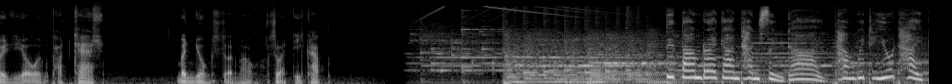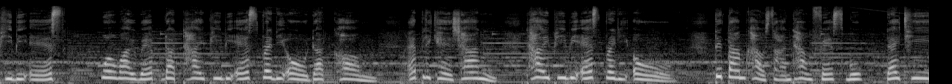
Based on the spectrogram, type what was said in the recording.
Radio Podcast บรรยงสวนมองสวัสดีครับ ติดตามรายการทันสื่อได้ทางวิทยุไทย PBS www.thaipbsradio.com แอปพลิเคชัน Thai PBS Radio ติดตามข่าวสารทาง Facebook ได้ที่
